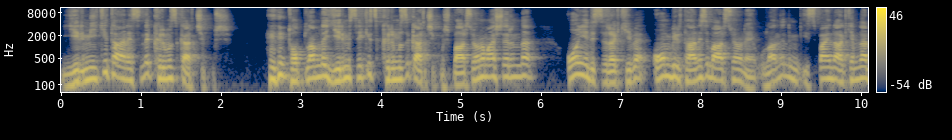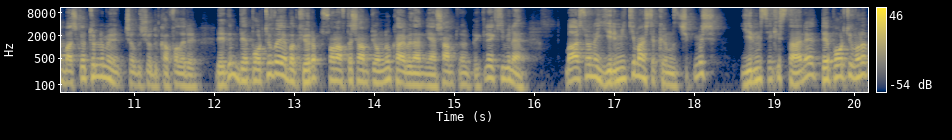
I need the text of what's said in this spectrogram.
22 tanesinde kırmızı kart çıkmış. Toplamda 28 kırmızı kart çıkmış Barcelona maçlarında. 17'si rakibe, 11 tanesi Barcelona'ya. Ulan dedim İspanya'da hakemler başka türlü mü çalışıyordu kafaları? Dedim Deportivo'ya bakıyorum. Son hafta şampiyonluğu kaybeden yani şampiyonluktaki rakibine. Barcelona 22 maçta kırmızı çıkmış. 28 tane. Deportivo'nun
